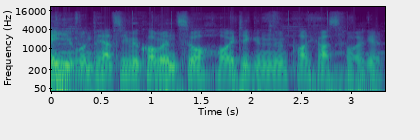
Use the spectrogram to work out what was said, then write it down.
Hey und herzlich willkommen zur heutigen Podcast-Folge.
